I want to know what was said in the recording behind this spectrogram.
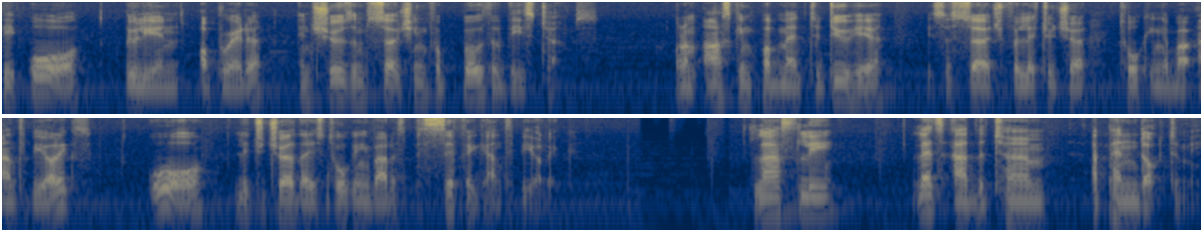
The OR Boolean operator ensures I'm searching for both of these terms. What I'm asking PubMed to do here is to search for literature talking about antibiotics or literature that is talking about a specific antibiotic. Lastly, let's add the term appendectomy.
